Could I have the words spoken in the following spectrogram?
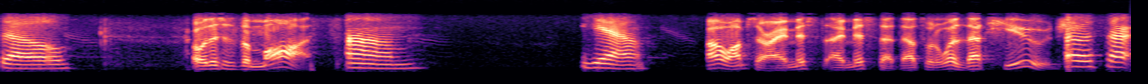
So. Oh, this is the Moth. Um. Yeah. Oh, I'm sorry. I missed I missed that. That's what it was. That's huge. Oh, sorry.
